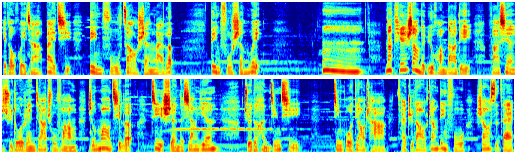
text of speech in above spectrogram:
也都回家拜起定福灶神来了，定福神位。嗯，那天上的玉皇大帝发现许多人家厨房就冒起了祭神的香烟，觉得很惊奇。经过调查，才知道张定福烧死在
